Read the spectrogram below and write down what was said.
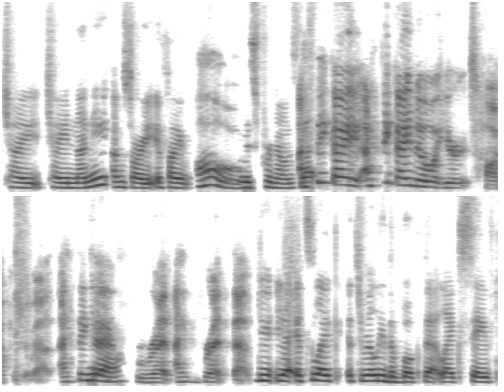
Chai Chainani. i'm sorry if i Oh, mispronounced I think I I think I know what you're talking about. I think Yeah. I've read I've read that. Dude, yeah, it's like it's really the book that like saved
